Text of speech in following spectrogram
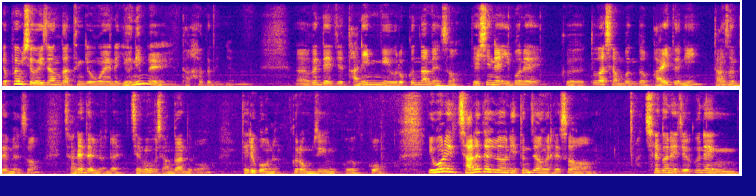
FMC 의장 같은 경우에는 연임을 다 하거든요. 어, 근데 이제 단임으로 끝나면서 대신에 이번에 그 또다시 한 번 더 바이든이 당선되면서 자네델런을 재무부 장관으로 데리고 오는 그런 움직임을 보였고 이번에 자네델런이 등장을 해서 최근에 이제 은행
